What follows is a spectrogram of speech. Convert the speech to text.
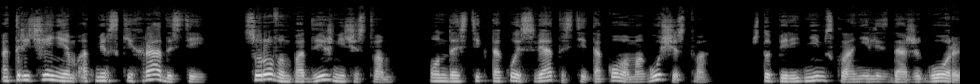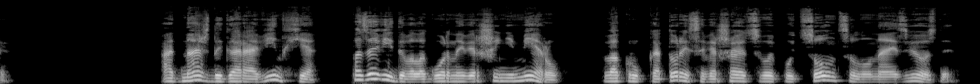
Отречением от мирских радостей, суровым подвижничеством он достиг такой святости и такого могущества, что перед ним склонились даже горы. Однажды гора Винхе позавидовала горной вершине Меру, вокруг которой совершают свой путь солнце, луна и звезды.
